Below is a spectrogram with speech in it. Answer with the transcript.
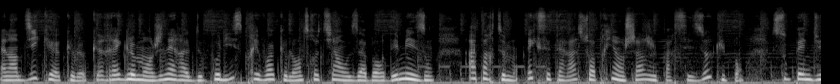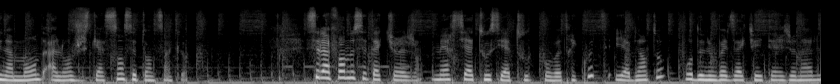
Elle indique que le règlement général de police prévoit que l'entretien aux abords des maisons, appartements, etc. soit pris en charge par ses occupants, sous peine d'une amende allant jusqu'à 175 euros. C'est la fin de cette Actu Région. Merci à tous et à toutes pour votre écoute et à bientôt pour de nouvelles actualités régionales.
